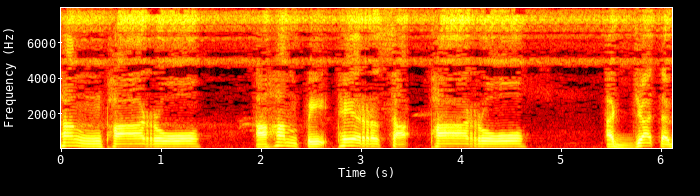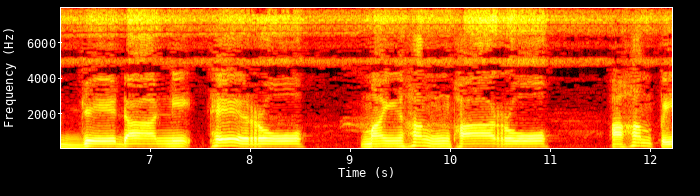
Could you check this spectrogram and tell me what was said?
หังพาโร อหัมปิเทระสะพาโร อัจจตเกดานิเทโร ไมหังพาโร อหัมปิ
